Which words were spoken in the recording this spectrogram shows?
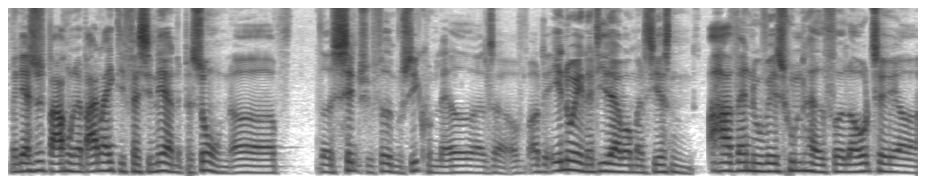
men jeg synes bare, hun er bare en rigtig fascinerende person, og noget sindssygt fed musik, hun lavede. Altså, og, og det er endnu en af de der, hvor man siger sådan, ah, hvad nu hvis hun havde fået lov til at...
